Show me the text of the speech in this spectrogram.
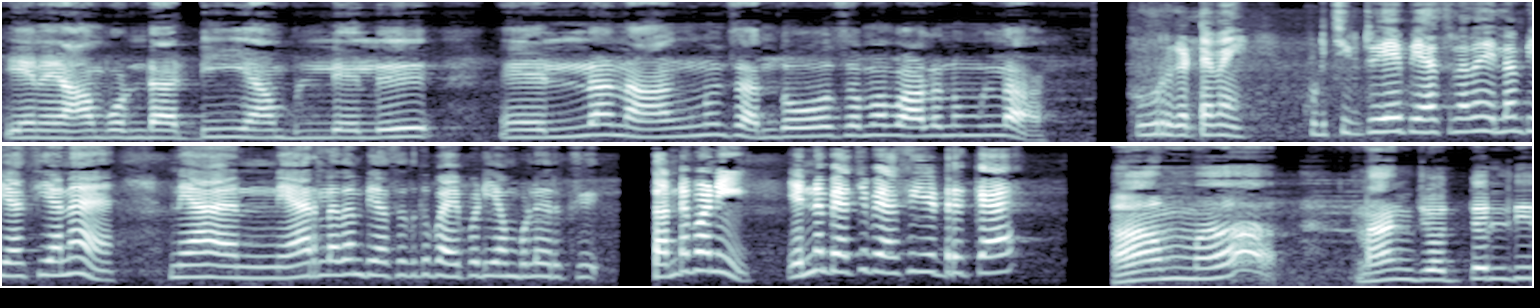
என் என் பொண்டாட்டி என் பிள்ளைகள் எல்லாம் நாங்களும் சந்தோஷமாக வாழணும்ல. ஊரு கட்டவன். குடிச்சிக்கிட்டே பேசினதான் எல்லாம் பேசியானே? நேரில் தான் பேசுறதுக்கு பயப்படியாம் போல இருக்கு. தண்டபாணி என்ன பேச்சு பேசிக்கிட்டு இருக்க? ஆமா நான் சொத்தெழுதி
